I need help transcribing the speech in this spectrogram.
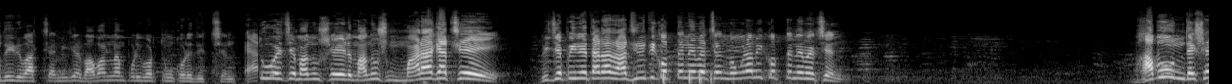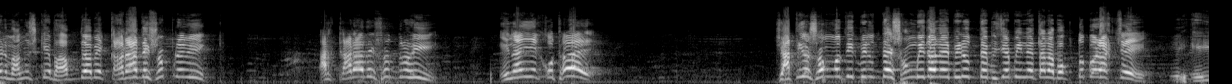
মোদির বাচ্চা নিজের বাবার নাম পরিবর্তন করে দিচ্ছেন। এত হয়েছে মানুষের, মানুষ মারা গেছে। বিজেপি নেতারা রাজনীতি করতে নেমেছেন, নোংরামি করতে নেমেছেন। ভাবুন, দেশের মানুষকে ভাবতে হবে কারা দেশপ্রেমিক? আর কারা দেশদ্রোহী? এনআইএ কোথায়? জাতীয় সংহতির বিরুদ্ধে, সংবিধানের বিরুদ্ধে বিজেপি নেতারা বক্তব্য রাখছে। এই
